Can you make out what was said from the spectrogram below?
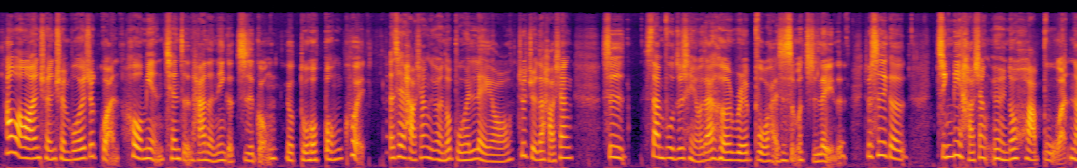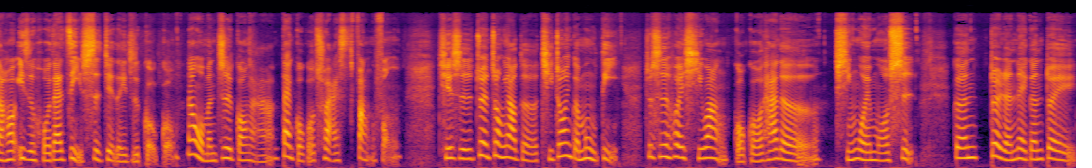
他完完全全不会去管后面牵着他的那个职工有多崩溃，而且好像永远都不会累哦，就觉得好像是。散步之前有在喝 Red Bull 还是什么之类的，就是一个精力好像永远都花不完，然后一直活在自己世界的一只狗狗。那我们志工啊，带狗狗出来放风，其实最重要的其中一个目的，就是会希望狗狗它的行为模式跟对人类跟对。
